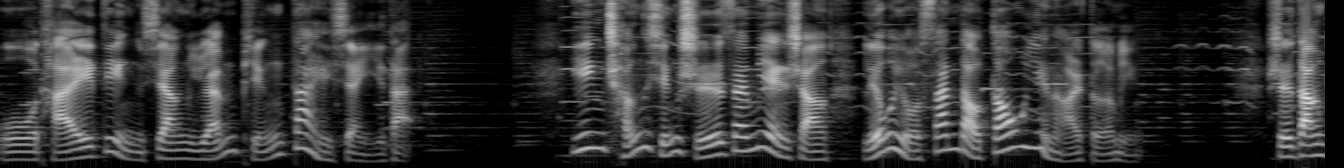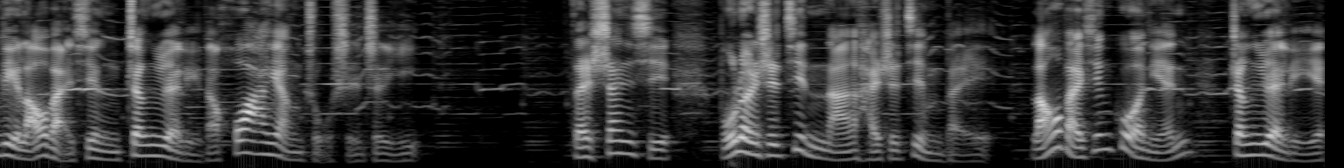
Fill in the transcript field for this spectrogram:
五台、定襄、原平、代县一带。因成型时在面上留有三道刀印而得名，是当地老百姓正月里的花样主食之一。在山西，不论是晋南还是晋北，老百姓过年正月里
